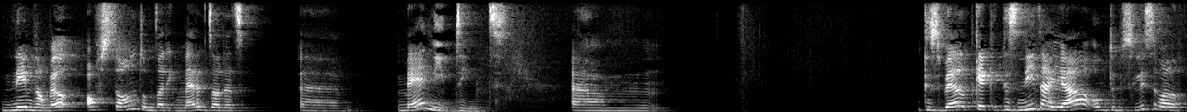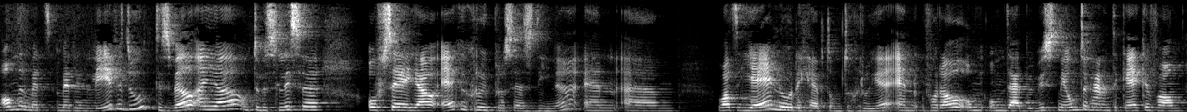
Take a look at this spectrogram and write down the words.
neem dan wel afstand, omdat ik merk dat het uh, mij niet dient. Um, het is wel, kijk, het is niet aan jou om te beslissen wat een ander met, met hun leven doet. Het is wel aan jou om te beslissen of zij jouw eigen groeiproces dienen. En um, wat jij nodig hebt om te groeien. En vooral om, om daar bewust mee om te gaan en te kijken van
